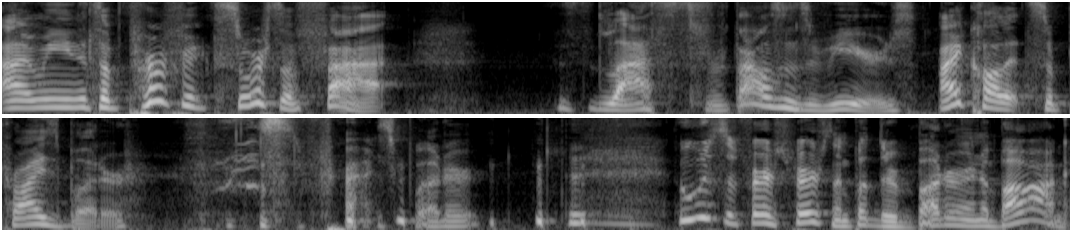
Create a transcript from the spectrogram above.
I mean, it's a perfect source of fat. This lasts for thousands of years. I call it surprise butter. Surprise butter. Who was the first person to put their butter in a bog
